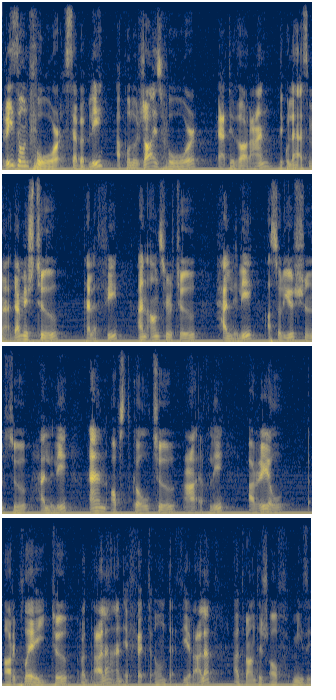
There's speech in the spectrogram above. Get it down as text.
Reason for سبب لي apologize for اعتذار عن دي كلها أسماء. Damage to تلف an answer to حل لي a solution to حل لي an obstacle to عائق لي a real a replay to رد على an effect on تأثير على advantage of ميزة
